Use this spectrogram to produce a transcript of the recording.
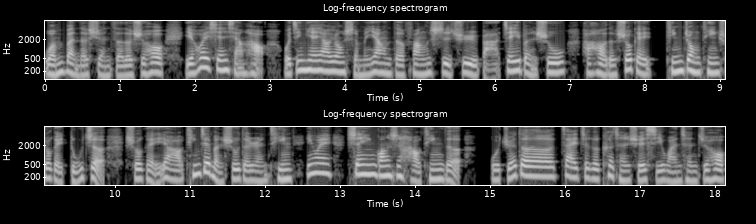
文本的选择的时候，也会先想好，我今天要用什么样的方式去把这一本书好好的说给听众听，说给读者，说给要听这本书的人听，因为声音光是好听的。我觉得在这个课程学习完成之后，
